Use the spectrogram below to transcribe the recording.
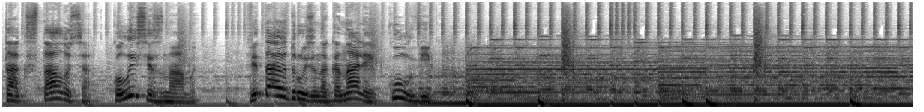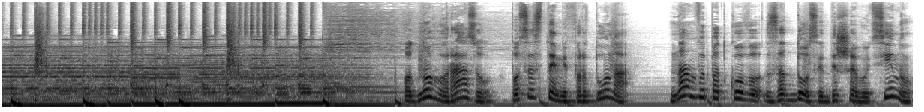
Так сталося колись із нами. Вітаю, друзі, на каналі Cool. Одного разу по системі Фортуна нам випадково за досить дешеву ціну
